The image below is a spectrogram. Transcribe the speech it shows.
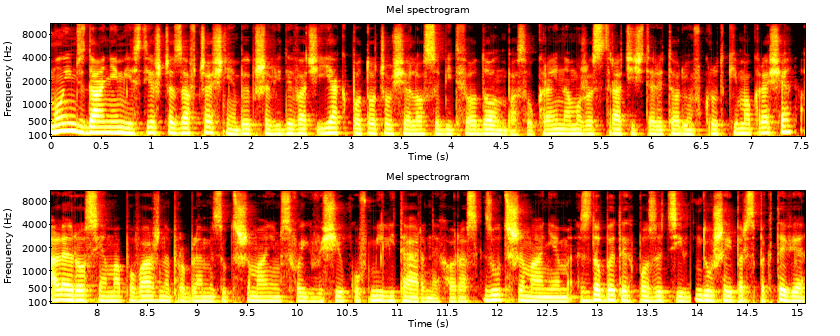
Moim zdaniem jest jeszcze za wcześnie, by przewidywać, jak potoczą się losy bitwy o Donbas. Ukraina może stracić terytorium w krótkim okresie, ale Rosja ma poważne problemy z utrzymaniem swoich wysiłków militarnych oraz z utrzymaniem zdobytych pozycji w dłuższej perspektywie.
